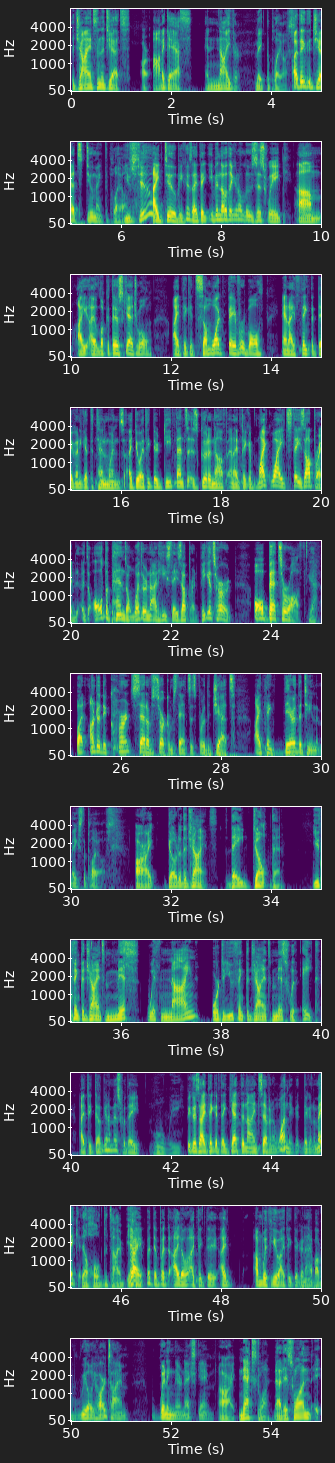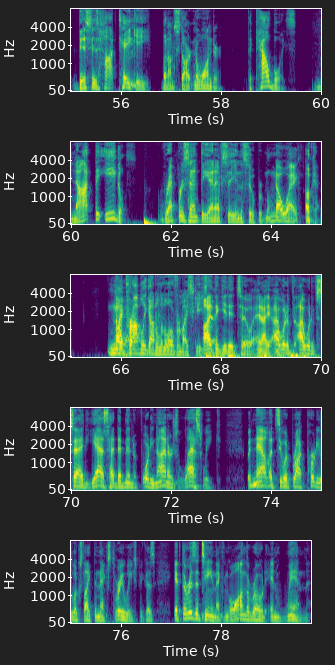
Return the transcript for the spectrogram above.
the Giants and the Jets are out of gas, and neither make the playoffs. I think the Jets do make the playoffs. You do? I do because I think even though they're going to lose this week, um, I, I look at their schedule. I think it's somewhat favorable, and I think that they're going to get to ten wins. I do. I think their defense is good enough, and I think if Mike White stays upright, it all depends on whether or not he stays upright. If he gets hurt, all bets are off. Yeah. But under the current set of circumstances for the Jets, I think they're the team that makes the playoffs. All right, go to the Giants. They don't then. You think the Giants miss with nine, or do you think the Giants miss with eight? I think they're going to miss with eight Ooh, we. because I think if they get to nine, seven, and one, they're, they're going to make it. They'll hold the tie. Yeah. Right, but the, but I don't. I think they. I I'm with you. I think they're going to have a really hard time winning their next game. All right, next one. Now this one, eh, this is hot takey, but I'm starting to wonder. The Cowboys, not the Eagles, represent the NFC in the Super Bowl. No way. Okay. No, I probably got a little over my skis. I there. think you did too. And I, I would have I would have said yes had that been the 49ers last week. But now let's see what Brock Purdy looks like the next three weeks because if there is a team that can go on the road and win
